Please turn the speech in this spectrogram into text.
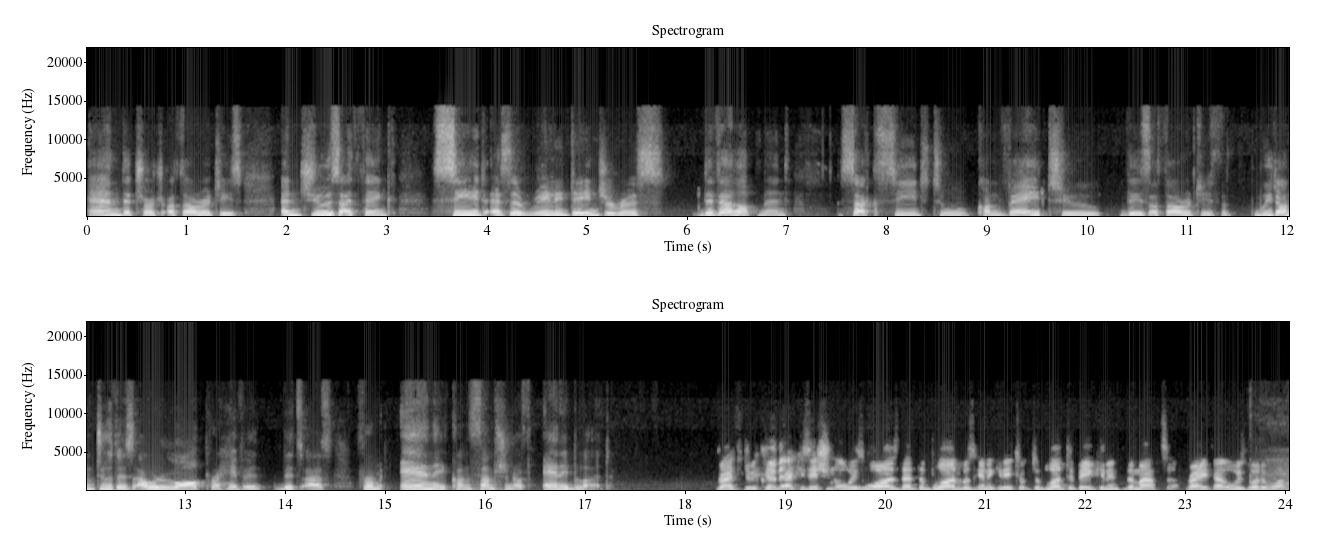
and the church authorities and Jews, I think, see it as a really dangerous development, succeed to convey to these authorities that we don't do this. Our law prohibits us from any consumption of any blood. Right. To be clear, the accusation always was that the blood was going to get. They took the blood to bake it into the matzah. Right. That always what it was.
